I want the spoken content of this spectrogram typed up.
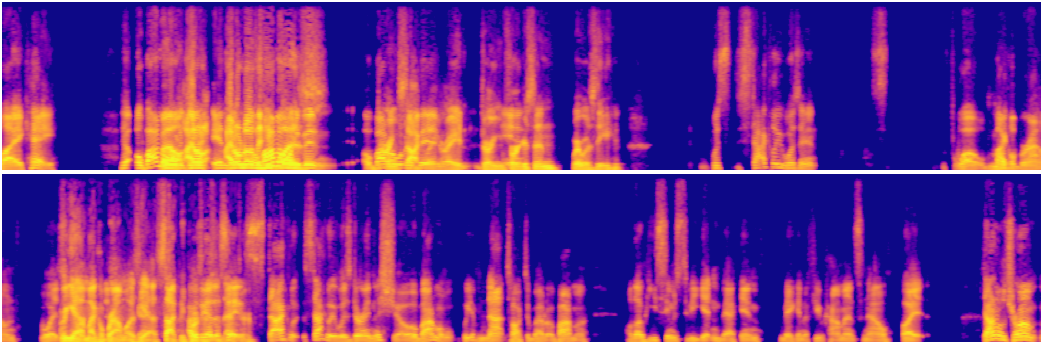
Like, hey, Obama Well, would I don't- in I don't know that he Obama would have was been. Obama during Stockley, been right? During in- Ferguson, where was he? Was Stockley wasn't? Whoa, Michael Brown was. Oh yeah, Michael Brown was. okay. Yeah, Stockley. I was gonna say after. Stockley, Stockley was during this show. Obama, we have not talked about Obama, although he seems to be getting back in, making a few comments now. But Donald Trump,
